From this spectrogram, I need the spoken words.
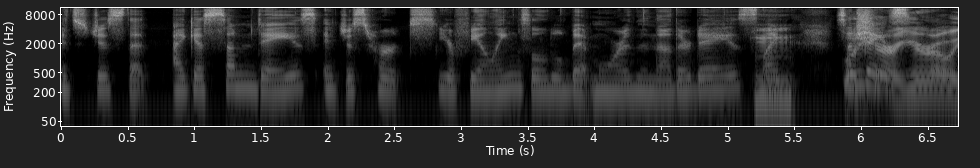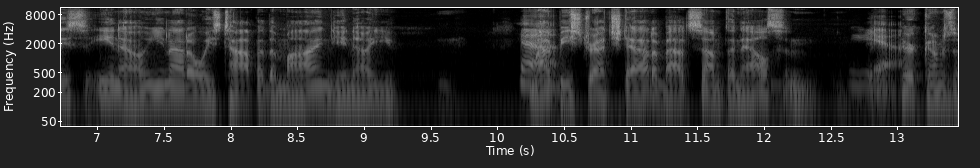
it's just that I guess some days it just hurts your feelings a little bit more than other days. Like Mm. some Well, sure. days- You're always, you know, you're not always top of the mind. You know, you yeah, might be stretched out about something else, and yeah. here comes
